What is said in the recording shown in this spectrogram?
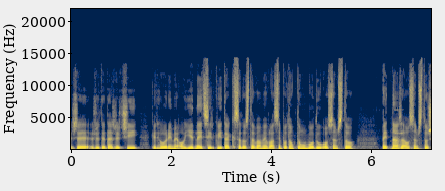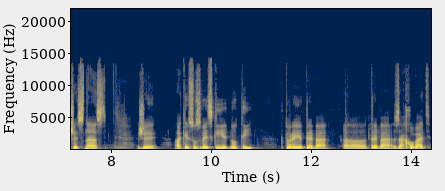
že, že teda, že či, keď hovoríme o jednej cirkvi, tak sa dostávame vlastne potom k tomu bodu 815 a 816, že aké sú zväzky jednoty, ktoré je treba, uh, treba zachovať,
